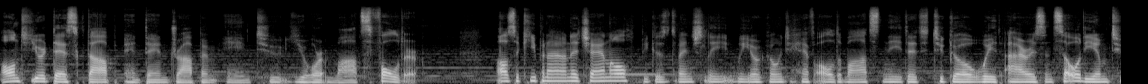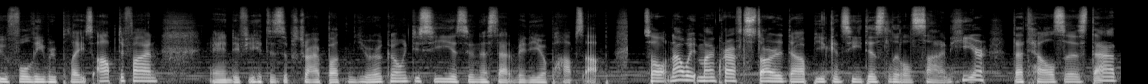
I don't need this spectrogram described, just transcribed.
onto your desktop and then drop them into your mods folder also keep an eye on the channel because eventually we are going to have all the mods needed to go with Iris and Sodium to fully replace Optifine. And if you hit the subscribe button, you're going to see as soon as that video pops up. So now with Minecraft started up, you can see this little sign here that tells us that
